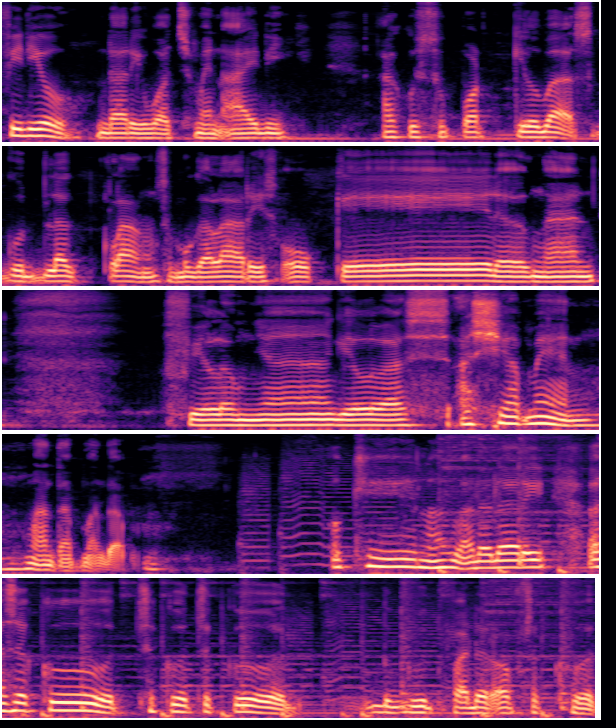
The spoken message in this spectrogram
video dari Watchman ID. Aku support Gilbas. Good luck Klang. Semoga laris. Oke dengan filmnya Gilwas Asyap men mantap mantap Oke, langsung ada dari uh, Sekut, Sekut, Sekut, The Good Father of Sekut.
